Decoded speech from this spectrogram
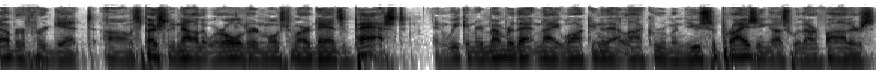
ever forget, um, especially now that we're older and most of our dads have passed. And we can remember that night walking into that locker room and you surprising us with our fathers,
